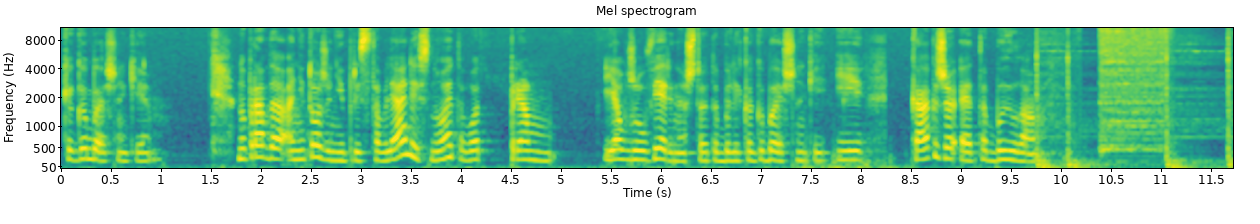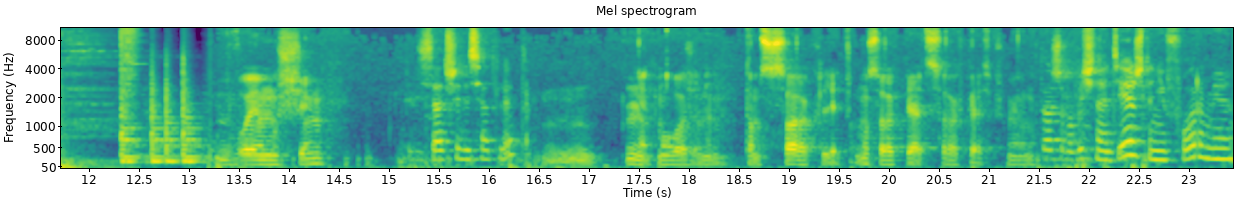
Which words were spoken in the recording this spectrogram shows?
КГБшники. Ну, правда, они тоже не представлялись, но это вот прям... Я уже уверена, что это были КГБшники. И как же это было? Двое мужчин, 50-60 лет? Нет, моложе, там 40 лет, ну 45-45 примерно. Тоже в обычной одежде, не в форме.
